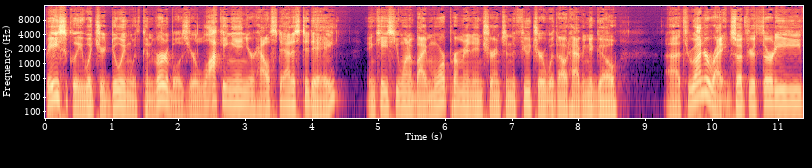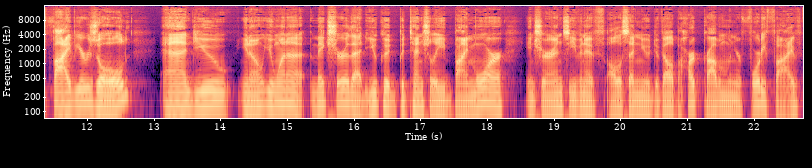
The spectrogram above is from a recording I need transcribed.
basically, what you're doing with convertibles, you're locking in your health status today in case you want to buy more permanent insurance in the future without having to go uh, through underwriting. So if you're 35 years old and you you know you want to make sure that you could potentially buy more insurance even if all of a sudden you develop a heart problem when you're 45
